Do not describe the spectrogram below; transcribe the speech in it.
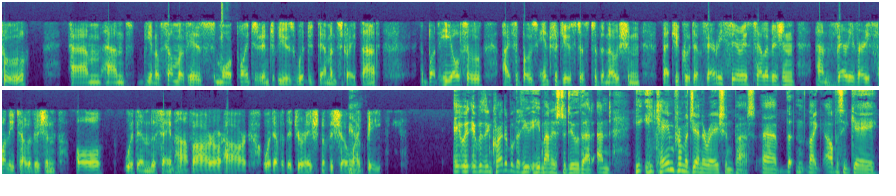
fool. Um, and you know, some of his more pointed interviews would demonstrate that. But he also, I suppose, introduced us to the notion that you could have very serious television and very, very funny television all within the same half hour or hour, or whatever the duration of the show yeah. might be. It was, it was incredible that he, he managed to do that. And he, he came from a generation, Pat, uh, that, like obviously Gay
